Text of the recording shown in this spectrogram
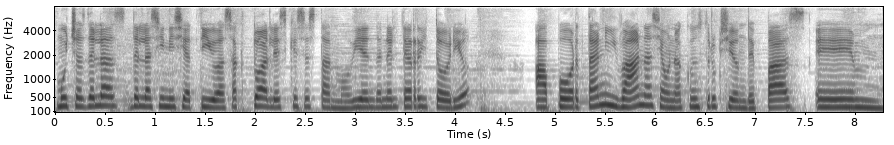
muchas de las, de las iniciativas actuales que se están moviendo en el territorio aportan y van hacia una construcción de paz em,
